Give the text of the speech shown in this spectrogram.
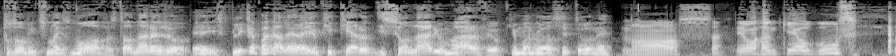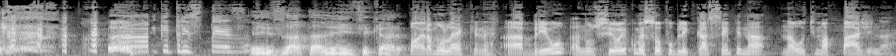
pros ouvintes mais novos, tal, Naranjo, é, explica pra galera aí o que, que era o dicionário Marvel que o Manuel citou, né? Nossa, eu arranquei alguns. Ai, que tristeza. Exatamente, cara. Bom, era moleque, né? A Abril anunciou e começou a publicar sempre na, na última página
